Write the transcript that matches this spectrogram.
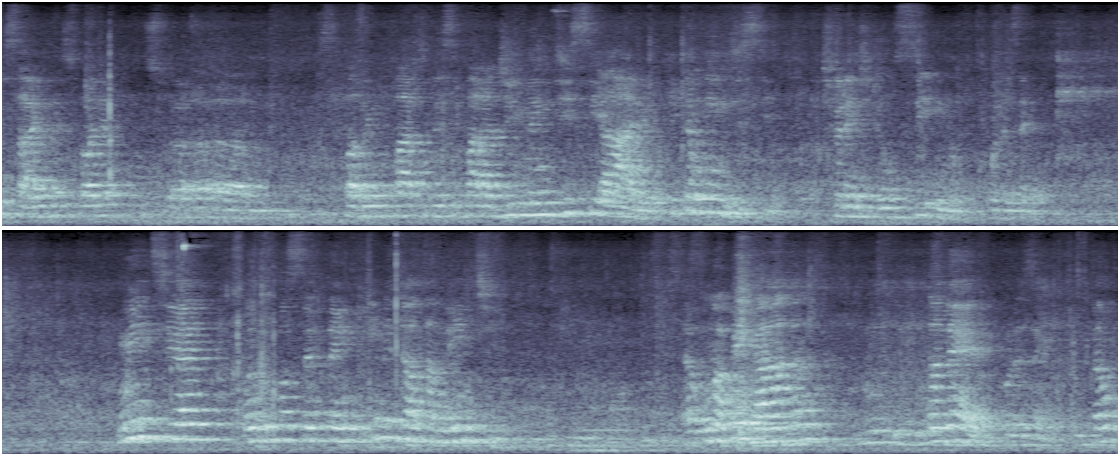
ensaios, a história uh, fazendo parte desse paradigma indiciário. O que, é um índice? Diferente de um signo, por exemplo. Um índice é quando você tem imediatamente é, uma pegada na neve, por exemplo. Então,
